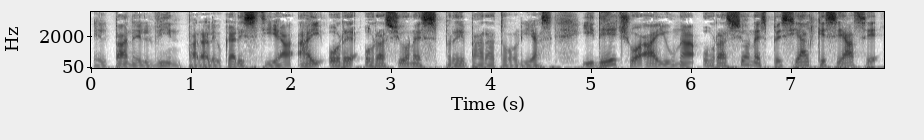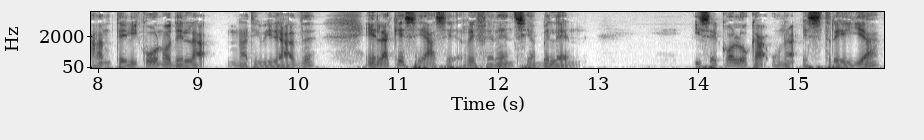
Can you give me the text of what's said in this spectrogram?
el pan el vin para la Eucaristía, hay oraciones preparatorias. Y de hecho hay una oración especial que se hace ante el icono de la Natividad, en la que se hace referencia a Belén y se coloca una estrella,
